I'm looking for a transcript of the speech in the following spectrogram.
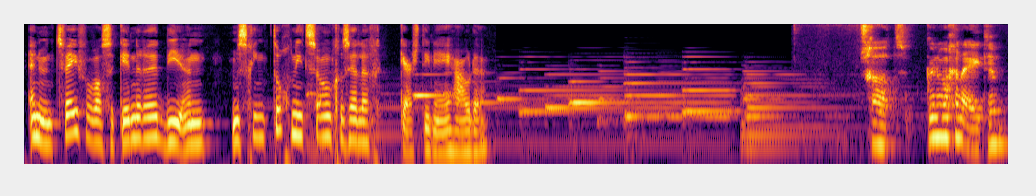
en hun twee volwassen kinderen die een misschien toch niet zo'n gezellig kerstdiner houden. Schat, kunnen we gaan eten?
